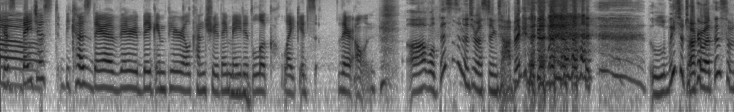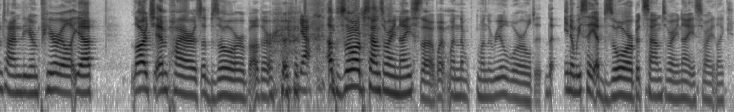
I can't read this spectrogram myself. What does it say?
Because they just because they're a very big imperial country, they made it look like it's their own. Ah, well, this is an interesting topic. we should talk about this sometime. The imperial, yeah, large empires absorb other. Yeah. absorb sounds very nice though. When, when the when the real world, the, you know, we say absorb, it sounds very nice, right? Like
